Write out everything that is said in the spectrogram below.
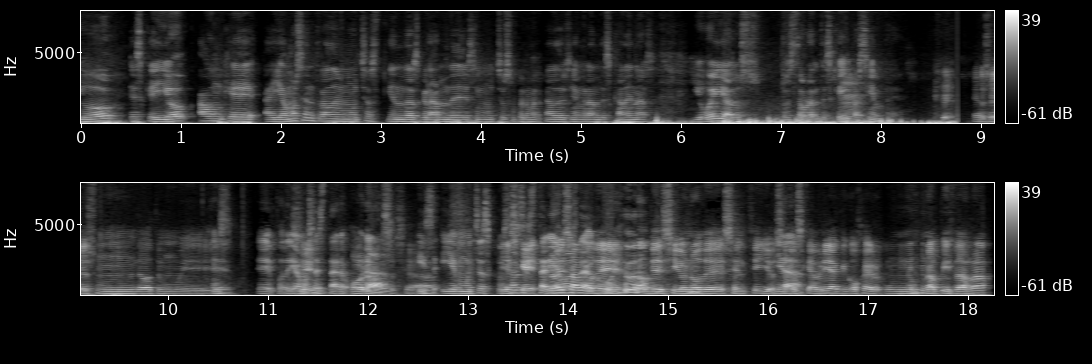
Yo, es que yo, aunque hayamos entrado en muchas tiendas grandes y muchos supermercados y en grandes cadenas, yo voy a los restaurantes que iba Mm. siempre. Sí. O sea, es un debate muy... Es- eh, podríamos Sí, estar horas, horas o sea, y, en muchas cosas es que no estaríamos es algo de de, acuerdo. de sí o no de sencillo, o sea, Ya. es que habría que coger un- una pizarra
